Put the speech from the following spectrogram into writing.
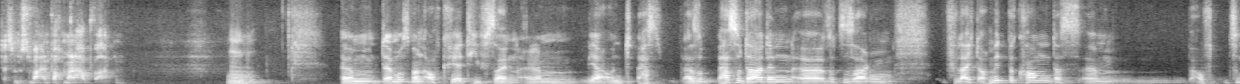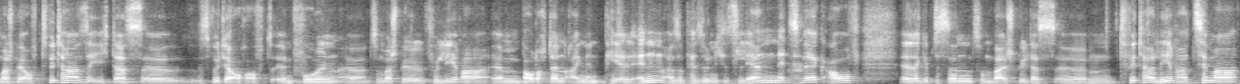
Das müssen wir einfach mal abwarten. Mhm. Ähm, da muss man auch kreativ sein. Ähm, ja, und hast, also hast du da denn äh, sozusagen vielleicht auch mitbekommen, dass ähm, auf, zum Beispiel auf Twitter sehe ich das, äh, es wird ja auch oft empfohlen, äh, zum Beispiel für Lehrer, ähm, bau doch deinen eigenen PLN, also persönliches Lernnetzwerk auf. Äh, da gibt es dann zum Beispiel das ähm, Twitter-Lehrerzimmer,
